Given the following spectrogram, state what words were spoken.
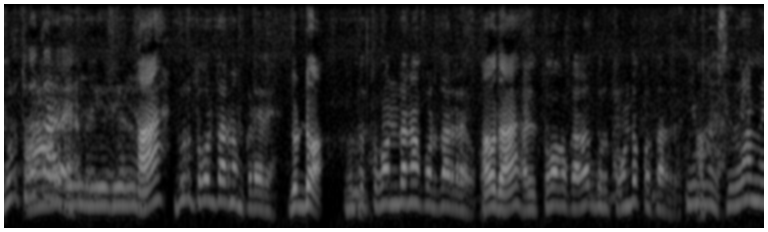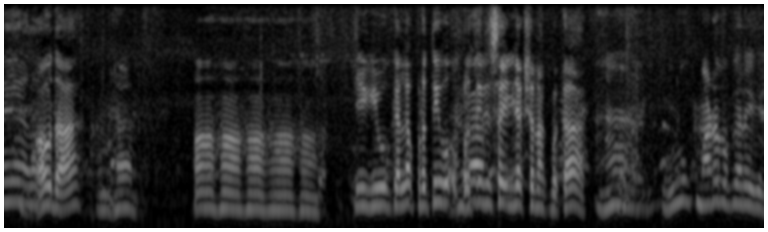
ದುಡ್ಡು ತಗೋತಾರೆ. ಹಾ? ದುಡ್ಡು ತಗೊಂತಾರ ನಮ್ಮ ಕಡೆ ರೀ ದುಡ್ಡು? ದುಡ್ಡು ತಗೊಂಡನ ಕೊಡ್ತಾರ್ರಿ ಹೌದಾ? ಅಲ್ಲಿ ತಗೋಬೇಕಾರ ದುಡ್ಡು ತಗೊಂಡ ಕೊಡ್ತಾರ್ರಿ. ಸಿದ್ದರಾಮಯ್ಯ ಹೌದಾ? ಹಾಂ ಹಾಂ ಹಾಂ ಹಾಂ ಹಾಂ. ಈಗ ಇವಕ್ಕೆಲ್ಲ ಪ್ರತಿ ಪ್ರತಿ ದಿವಸ ಇಂಜೆಕ್ಷನ್ ಹಾಕ್ಬೇಕಾ? ಹಾಂ ಇವಕ್ಕೆ ಮಾಡ್ಬೇಕಾರೆ ಈಗ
